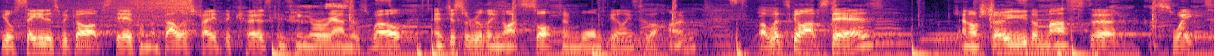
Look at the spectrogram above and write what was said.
You'll see it as we go upstairs on the balustrade, the curves continue around as well. And just a really nice, soft and warm feeling to the home. Uh, let's go upstairs and I'll show you the master suite.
